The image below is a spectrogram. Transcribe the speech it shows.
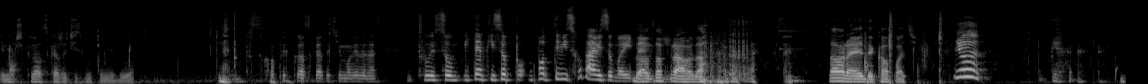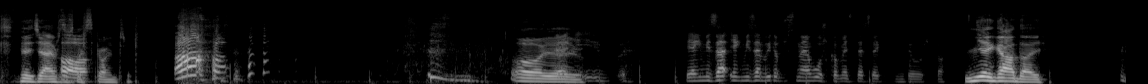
I masz klocka, że ci smutno nie było. Chłopie klocka, to ci mogę zaraz... Tu są, itemki są, po, pod tymi schodami są moje No itemki. to prawda. Dobra, ja idę kopać. Nie! Wiedziałem, że to O. tak skończy. A! Ojeju. Ej, Jak mi, za, jak mi zabił, to przesunąłem łóżko, więc też sobie kliknij to łóżko. Nie gadaj.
